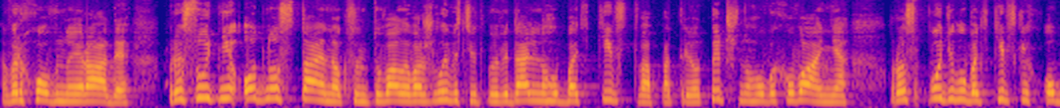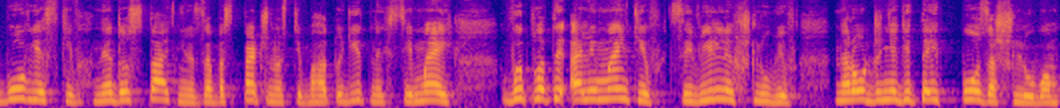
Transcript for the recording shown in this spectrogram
Верховної Ради. Присутні одностайно акцентували важливість відповідального батьківства, патріотичного виховання, розподілу батьківських обов'язків, недостатньої забезпеченості багатодітних сімей, виплати аліментів, цивільних шлюбів, народження дітей поза шлюбом,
